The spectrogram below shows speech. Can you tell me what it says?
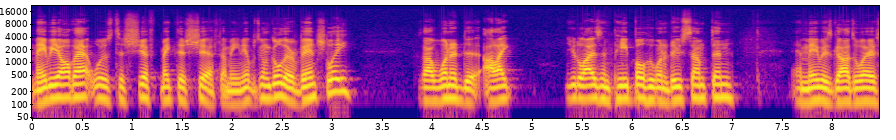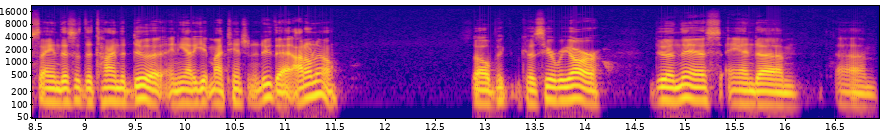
Maybe all that was to shift, make this shift. I mean, it was going to go there eventually because I wanted to. I like utilizing people who want to do something, and maybe it's God's way of saying this is the time to do it, and you got to get my attention to do that. I don't know. So because here we are doing this, and um, um,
